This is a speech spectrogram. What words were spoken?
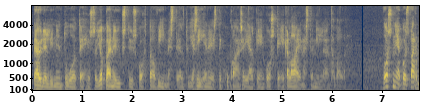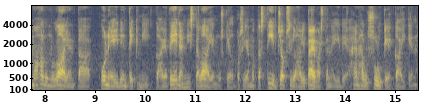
täydellinen tuote, jossa jokainen yksityiskohta on viimeistelty ja siihen ei sitten kukaan sen jälkeen koske eikä laajenna sitä millään tavalla. Wozniak olisi varmaan halunnut laajentaa koneiden tekniikkaa ja tehdä niistä laajennuskelpoisia, mutta Steve Jobsilla oli päinvastainen idea. Hän halusi sulkea kaiken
